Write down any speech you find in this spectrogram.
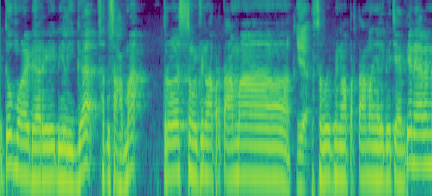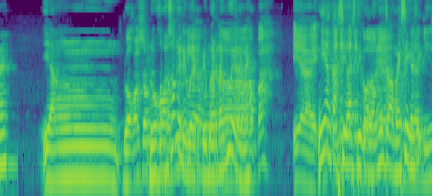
Itu mulai dari di liga satu sama, terus semifinal pertama Iya. semifinal pertamanya Liga Champion ya Ren ya. Yang 2-0 2-0 di Bar- di Bernabeu ya, Ren, ya? apa? Iya, Ini yang Casillas dikolongin golnya sama Messi sih?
